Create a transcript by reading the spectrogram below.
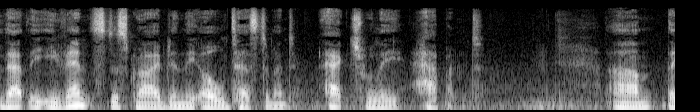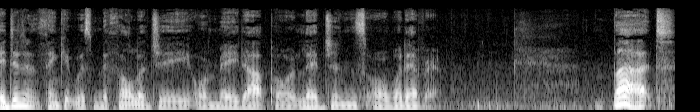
that the events described in the Old Testament actually happened. Um, they didn't think it was mythology or made up or legends or whatever. But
